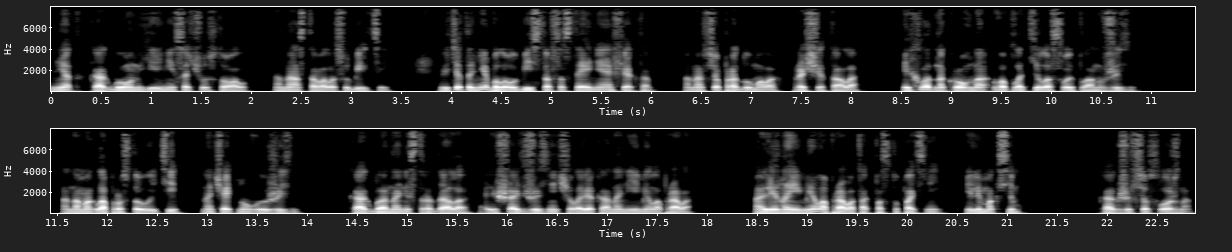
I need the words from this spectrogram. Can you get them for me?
Нет, как бы он ей не сочувствовал, она оставалась убийцей. Ведь это не было убийство в состоянии аффекта. Она все продумала, рассчитала и хладнокровно воплотила свой план в жизнь. Она могла просто уйти, начать новую жизнь. Как бы она ни страдала, лишать жизни человека она не имела права. А Лена имела право так поступать с ней? Или Максим? Как же все сложно.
